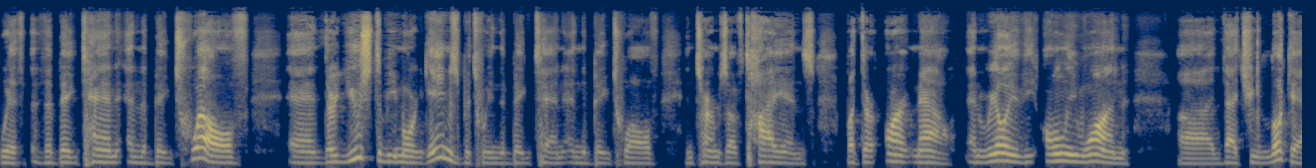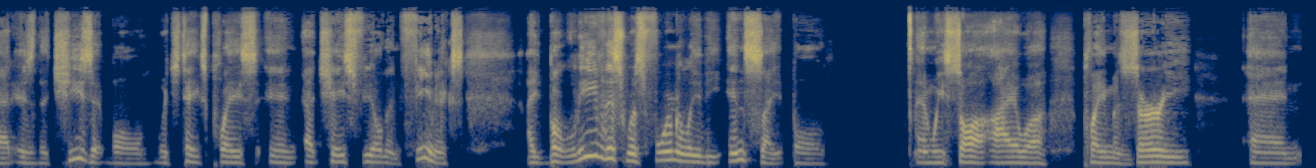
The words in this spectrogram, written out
with the Big Ten and the Big 12. And there used to be more games between the Big Ten and the Big 12 in terms of tie ins, but there aren't now. And really, the only one uh, that you look at is the Cheez It Bowl, which takes place in at Chase Field in Phoenix. I believe this was formerly the Insight Bowl, and we saw Iowa play Missouri and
